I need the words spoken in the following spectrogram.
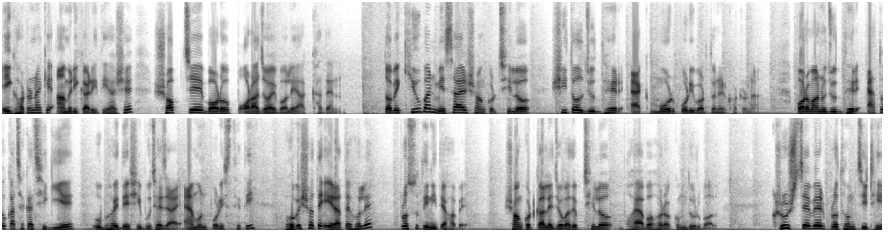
এই ঘটনাকে আমেরিকার ইতিহাসে সবচেয়ে বড় পরাজয় বলে আখ্যা দেন। তবে কিউবান মিসাইল সংকট ছিল শীতল যুদ্ধের এক মোড় পরিবর্তনের ঘটনা। পরমাণু যুদ্ধের এত কাছাকাছি গিয়ে উভয় দেশই বুঝে যায় এমন পরিস্থিতি ভবিষ্যতে এড়াতে হলে প্রস্তুতি নিতে হবে। সংকটকালে যোগাযোগ ছিল ভয়াবহ রকম দুর্বল। ক্রুশচেভের প্রথম চিঠি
